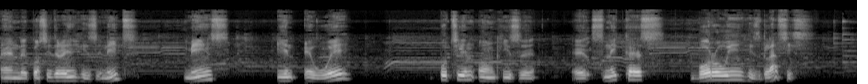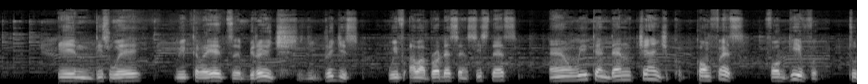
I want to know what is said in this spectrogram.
and considering his needs means in a way putting on his uh, uh, sneakers, borrowing his glasses. In this way, we create uh, bridge, bridges with our brothers and sisters, and we can then change, confess, forgive to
